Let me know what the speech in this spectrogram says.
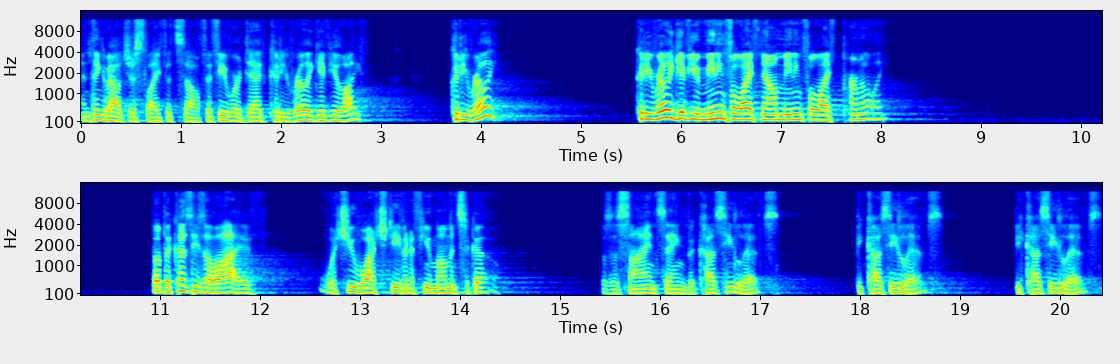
And think about just life itself. If he were dead, could he really give you life? Could he really? Could he really give you meaningful life now, meaningful life permanently? But because he's alive, what you watched even a few moments ago was a sign saying, because he lives, because he lives, because he lives,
